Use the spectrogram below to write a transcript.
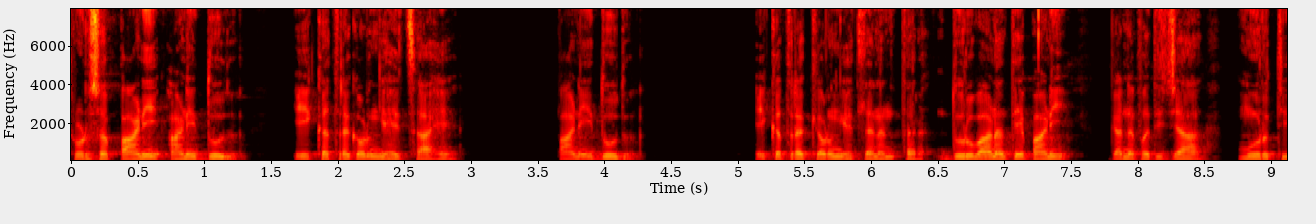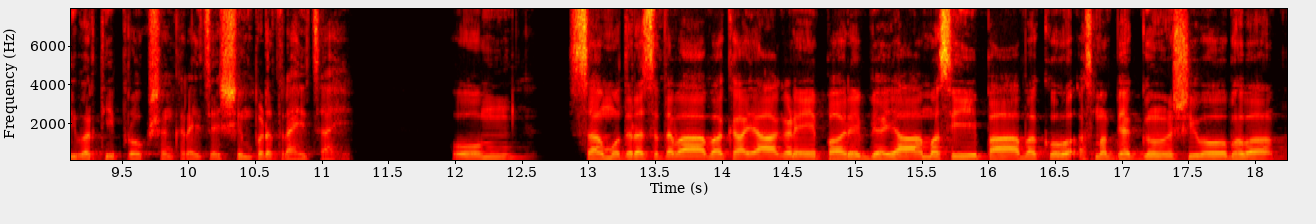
थोडंसं पाणी आणि दूध एकत्र करून घ्यायचं आहे. पाणी दूध एकत्र करून घेतल्यानंतर दुर्वानं ते पाणी गणपतीच्या मूर्तीवरती प्रोक्षण करायचं शिंपडत राहायचं आहे. ओम समुद्र सतवाबकयागणे परिव्ययामसी पावको अस्मभ्यग् शिवो भव।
